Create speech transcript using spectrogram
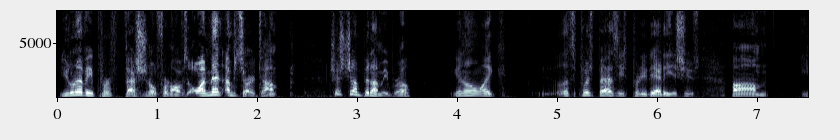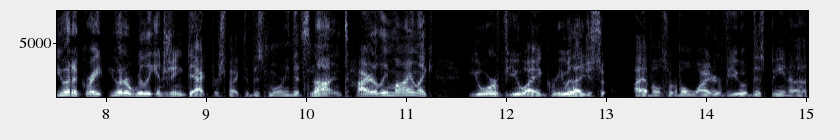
You don't have a professional front office. Oh, I meant, I'm sorry, Tom. Just jump in on me, bro. You know, like, let's push past these pretty daddy issues. Um, you had a great, you had a really interesting Dak perspective this morning. That's not entirely mine. Like your view, I agree with. I just I have a sort of a wider view of this being a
